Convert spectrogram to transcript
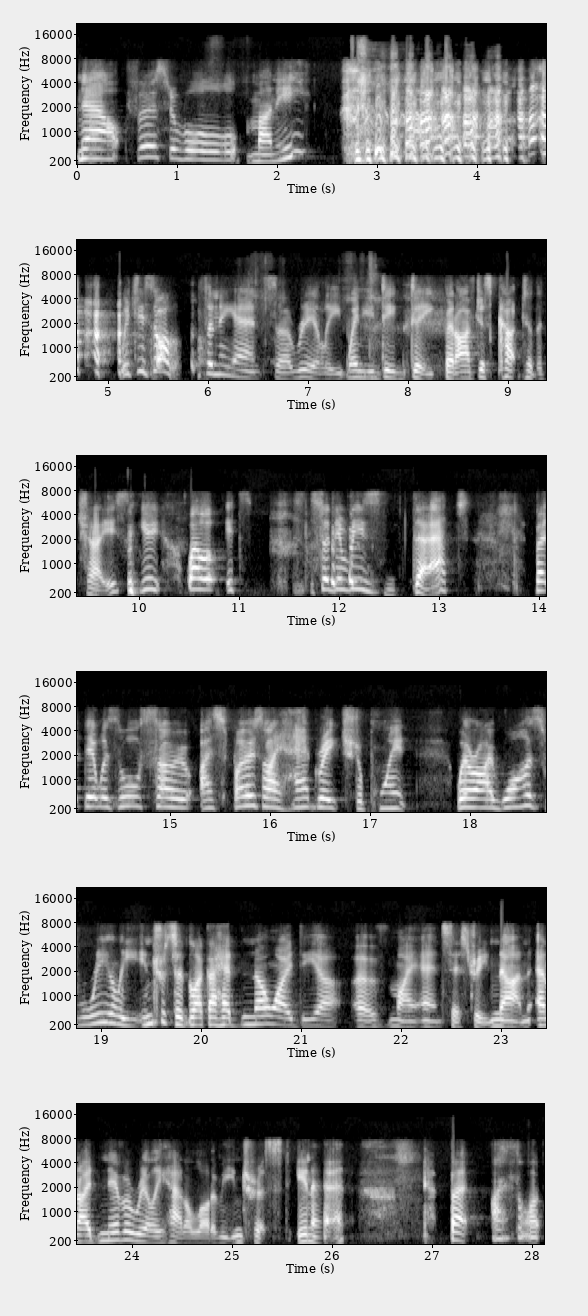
Now, first of all, money. which is often the answer, really, when you dig deep. But I've just cut to the chase. You, well, it's so there is that, but there was also, I suppose, I had reached a point where I was really interested. Like I had no idea of my ancestry, none, and I'd never really had a lot of interest in it. But I thought,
